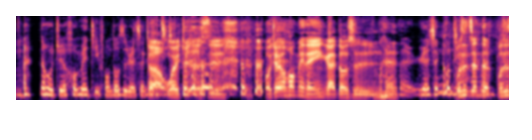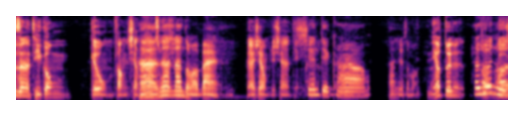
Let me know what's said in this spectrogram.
嗯，那我觉得后面几封都是人身攻击。对啊，我也觉得是，我觉得后面的应该都是人身攻击，不是真的，不是真的提供给我们方向啊。那那怎么办？没关系，我们就现在点开，先点开啊。他写什么？你要对的。他说你：“你、啊、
